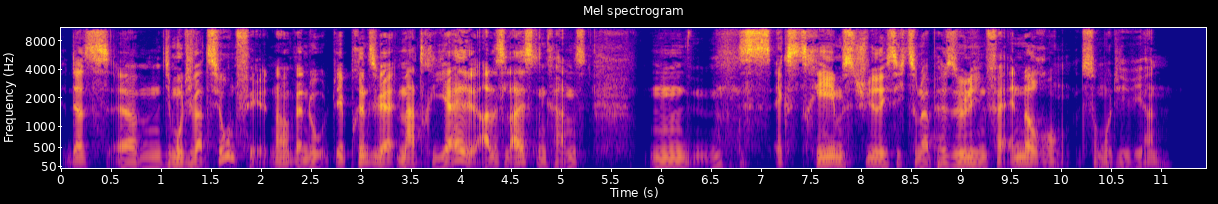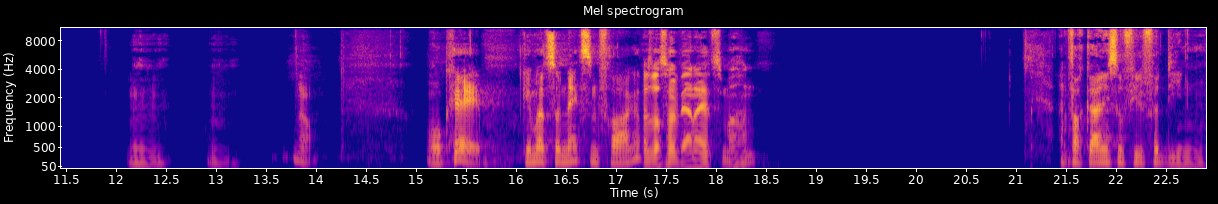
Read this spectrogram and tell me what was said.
dass ähm, die Motivation fehlt. Ne? Wenn du dir prinzipiell materiell alles leisten kannst, mh, es ist extremst schwierig, sich zu einer persönlichen Veränderung zu motivieren. Mhm. Mhm. Ja. Okay, gehen wir zur nächsten Frage. Also was soll Werner jetzt machen? Einfach gar nicht so viel verdienen.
